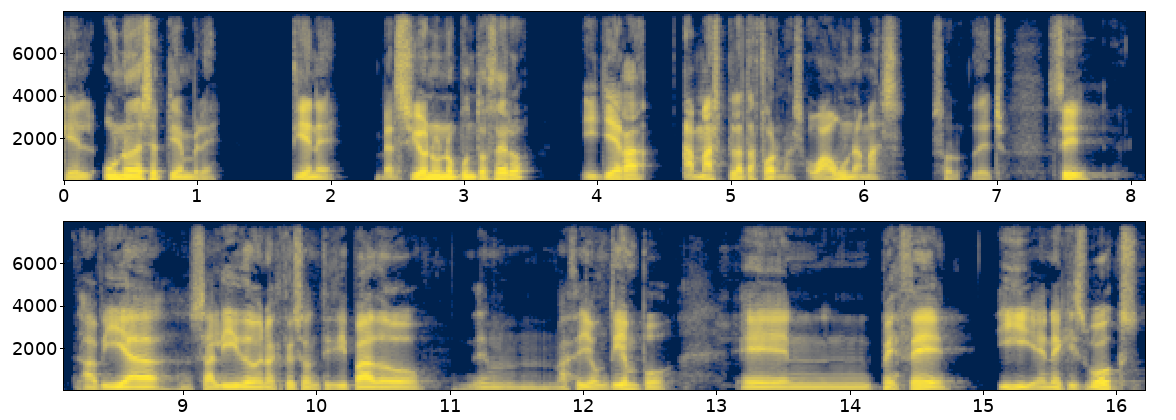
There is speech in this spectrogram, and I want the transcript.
que el 1 de septiembre tiene versión 1.0 y llega a más plataformas, o a una más, solo, de hecho. Sí, había salido en acceso anticipado en- hace ya un tiempo en PC y en Xbox.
